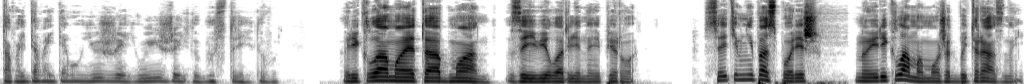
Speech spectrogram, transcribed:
«Давай, давай, давай, уезжай, уезжай, да быстрее, давай». «Реклама — это обман», — заявил Орлиное перо. «С этим не поспоришь, но и реклама может быть разной».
